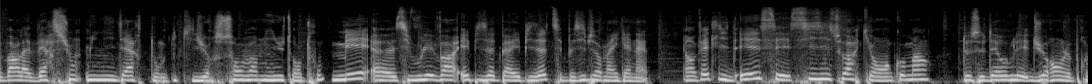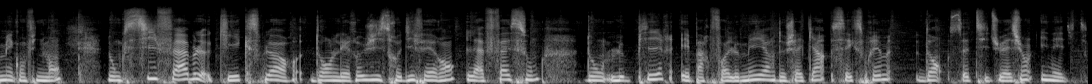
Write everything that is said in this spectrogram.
voir la version unitaire, donc qui dure 120 minutes en tout. Mais si vous voulez voir épisode par épisode, c'est possible sur MyCanal. En fait, l'idée, c'est six histoires qui ont en commun de se dérouler durant le premier confinement. Donc six fables qui explorent dans les registres différents la façon dont le pire et parfois le meilleur de chacun s'exprime dans cette situation inédite.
